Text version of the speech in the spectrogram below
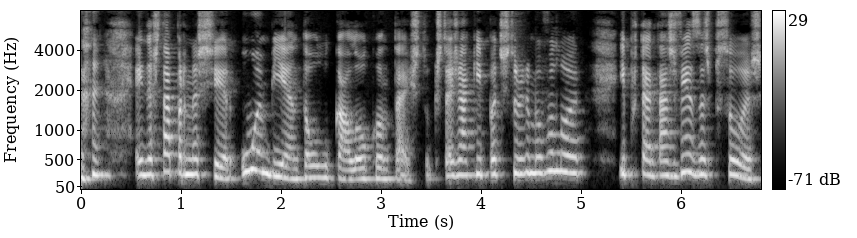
ainda está para nascer o ambiente ou o local ou o contexto que esteja aqui para destruir o meu valor. E, portanto, às vezes as pessoas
